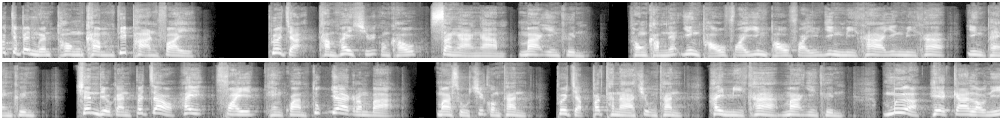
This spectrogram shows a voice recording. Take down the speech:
าจะเป็นเหมือนทองคำที่ผ่านไฟ เพื่อจะทำให้ชีวิตของเขาสง่างามมากยิ่งขึ้น ทองคำเนี้ยยิ่งเผาไฟ ยิ่งเผาไฟ ยิ่งมีค่า ยิ่งมีค่า ยิ่งแพงขึ้น เช่นเดียวกันพระเจ้าให้ไฟแห่งความทุกข์ยากลำบากมาสู่ชีวิตของท่าน เพื่อจะพัฒนาชีวิตของท่านให้มีค่ามากยิ่งขึ้น เมื่อเหตุการณ์เหล่านี้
